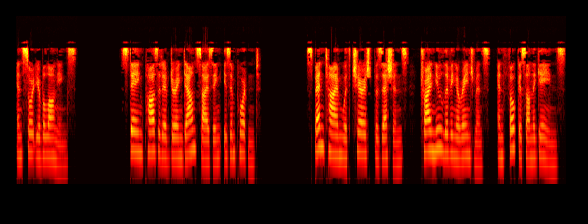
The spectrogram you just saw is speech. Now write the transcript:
and sort your belongings. Staying positive during downsizing is important. Spend time with cherished possessions, try new living arrangements, and focus on the gains.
